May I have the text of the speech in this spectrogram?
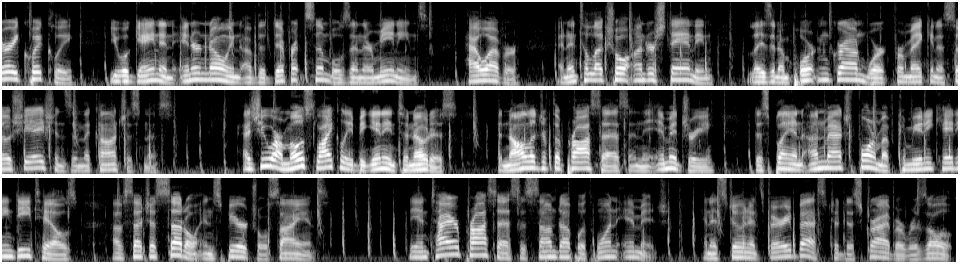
Very quickly, you will gain an inner knowing of the different symbols and their meanings. However, an intellectual understanding lays an important groundwork for making associations in the consciousness. As you are most likely beginning to notice, the knowledge of the process and the imagery display an unmatched form of communicating details of such a subtle and spiritual science. The entire process is summed up with one image, and it's doing its very best to describe a result.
